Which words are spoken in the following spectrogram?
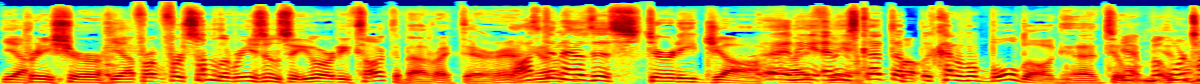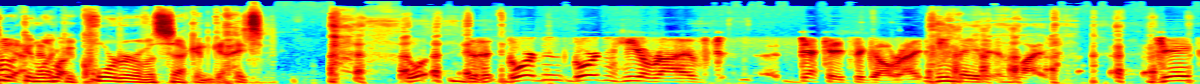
Yeah, pretty sure. Yeah, for, for some of the reasons that you already talked about right there. Austin you know? has a sturdy jaw, and, he, and he's got the well, kind of a bulldog uh, to him. But we're know? talking like look, a quarter of a second, guys. Gordon, Gordon, he arrived decades ago, right? He made it in life. Jake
